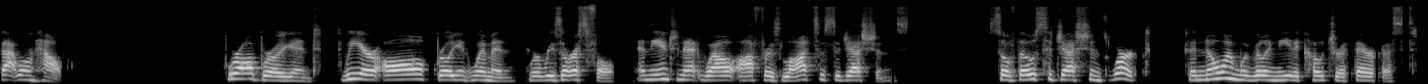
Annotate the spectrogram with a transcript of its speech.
that won't help. We're all brilliant. We are all brilliant women. We're resourceful. And the internet, well, offers lots of suggestions. So if those suggestions worked, then no one would really need a coach or a therapist.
